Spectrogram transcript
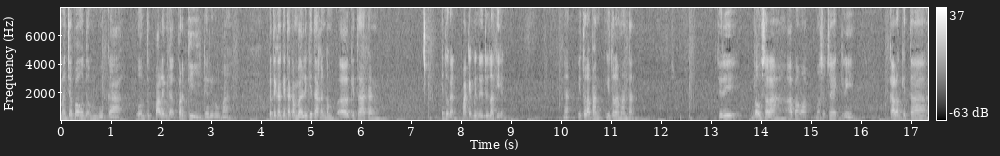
mencoba untuk membuka untuk paling nggak pergi dari rumah ketika kita kembali kita akan uh, kita akan itu kan pakai pintu itu lagi kan. Nah itulah itulah mantan. Jadi nggak usah lah apa mak maksud saya gini. Kalau kita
